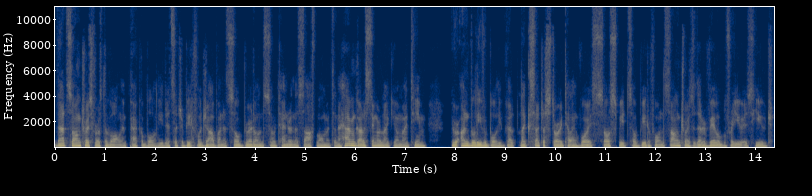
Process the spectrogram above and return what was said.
That song choice, first of all, impeccable. You did such a beautiful job on it, so brittle and so tender in the soft moments. And I haven't got a singer like you on my team. You're unbelievable. You've got like such a storytelling voice, so sweet, so beautiful. And the song choices that are available for you is huge.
